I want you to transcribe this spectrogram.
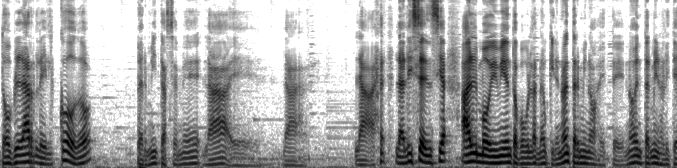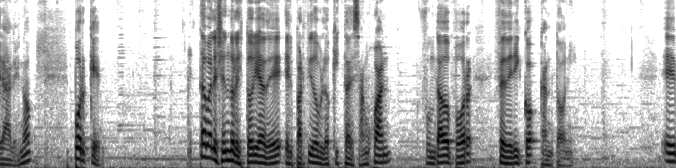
doblarle el codo, permítaseme la, la la, licencia al movimiento popular neuquino, no en términos, este, no en términos literales, ¿no? ¿Por qué? Estaba leyendo la historia del Partido Bloquista de San Juan, fundado por Federico Cantoni. Eh,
